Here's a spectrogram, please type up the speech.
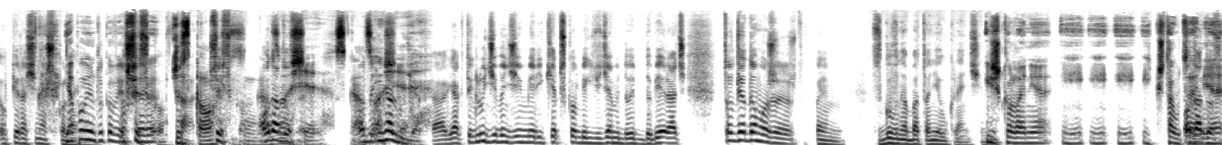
opiera się na szkoleniu. Ja powiem tylko, wiesz, no, wszystko. Wszystko. Tak, wszystko. Zgadza do się, zgadza od, się. I na ludziach, tak. Jak tych ludzi będziemy mieli kiepsko, będziemy dobierać, to wiadomo, że, że tak powiem, z gówna bata nie ukręci. I szkolenie, i, i, i, i kształcenie,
